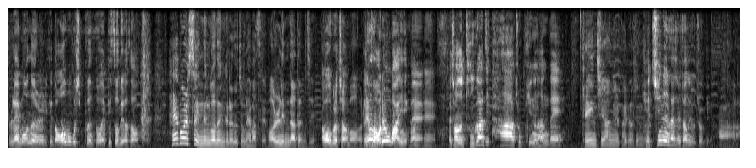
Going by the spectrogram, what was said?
레몬을 이렇게 넣어보고 싶은 또 에피소드여서 해볼 수 있는 거는 그래도 좀 해봤어요. 얼린다든지. 어 그렇죠 뭐, 이건 레몬. 어려운 거 아니니까 네, 예. 저는 두 가지 다 좋기는 한데 개인 취향을 발표하시는 거예요? 개취는 사실 저는 이쪽이에요 아,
